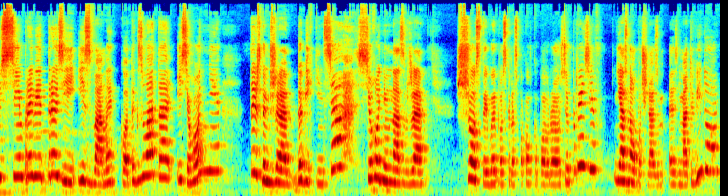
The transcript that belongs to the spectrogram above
Усім привіт, друзі! І з вами Котик Злата. І сьогодні тиждень вже добіг кінця. Сьогодні у нас вже шостий випуск розпаковка пару сюрпризів. Я знову починаю е, знімати відео.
